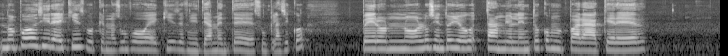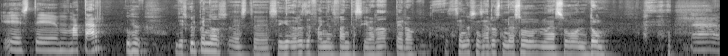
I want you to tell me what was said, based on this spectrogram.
no puedo decir X porque no es un juego X, definitivamente es un clásico, pero no lo siento yo tan violento como para querer, este, matar. Discúlpenos, este, seguidores de Final Fantasy, ¿verdad? Pero siendo sinceros, no es un, no es un Doom. Ah,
